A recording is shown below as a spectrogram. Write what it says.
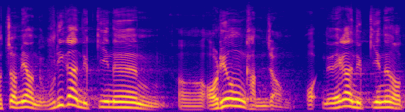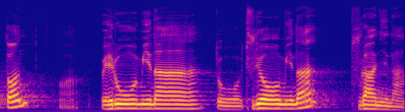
어쩌면 우리가 느끼는 어, 어려운 감정, 어, 내가 느끼는 어떤 어, 외로움이나 또 두려움이나 불안이나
